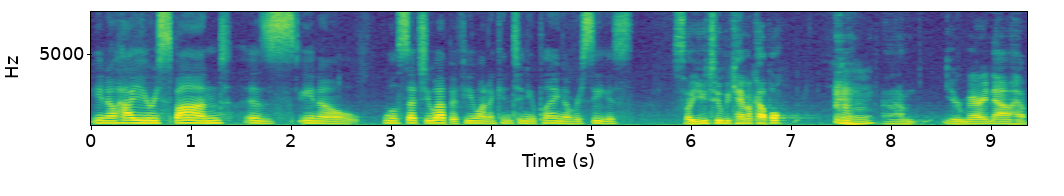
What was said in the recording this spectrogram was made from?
you know how you respond is, you know, will set you up if you want to continue playing overseas. So you two became a couple. um, you're married now, have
